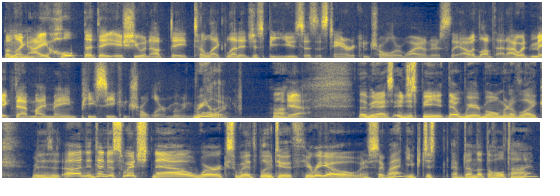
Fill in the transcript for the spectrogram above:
But like, hmm. I hope that they issue an update to like let it just be used as a standard controller wirelessly. I would love that. I would make that my main PC controller moving Really? forward. Huh. Yeah. That'd be nice. It'd just be that weird moment of like, where they said, oh, Nintendo Switch now works with Bluetooth. Here we go. And it's like, what? You could just have done that the whole time?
